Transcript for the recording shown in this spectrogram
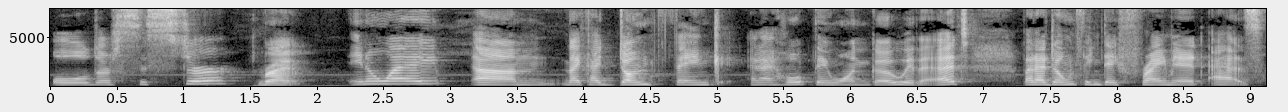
older sister right in a way. Um, like I don't think, and I hope they won't go with it, but I don't think they frame it as.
